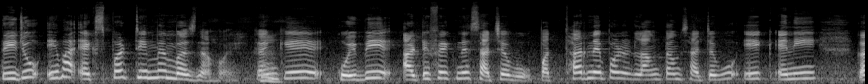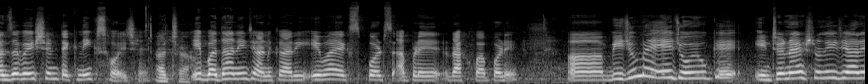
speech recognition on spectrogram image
ત્રીજું એવા એક્સપર્ટ ટીમ મેમ્બર્સ ના હોય. કારણ કે કોઈ બી આર્ટિફેક્ટને સાચવવું પથ્થરને પણ લોંગ ટર્મ સાચવવું એક એની કન્ઝર્વેશન ટેકનિક્સ હોય છે. એ બધાની જાણકારી એવા એક્સપર્ટ્સ આપણે રાખવા પડે. બીજું મેં એ જોયું કે ઇન્ટરનેશનલી જ્યારે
